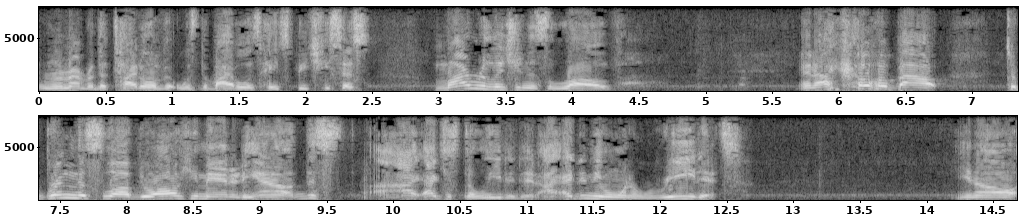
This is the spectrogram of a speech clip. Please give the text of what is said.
Remember, the title of it was "The Bible is Hate Speech." He says, "My religion is love." and I go about to bring this love to all humanity. And uh, this, I, I, just deleted it. I, I didn't even want to read it. You know,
